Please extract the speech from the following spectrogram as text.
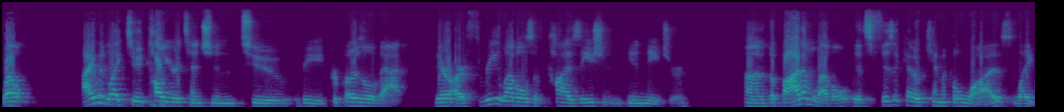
Well, I would like to call your attention to the proposal that there are three levels of causation in nature. Uh, the bottom level is physico-chemical laws, like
